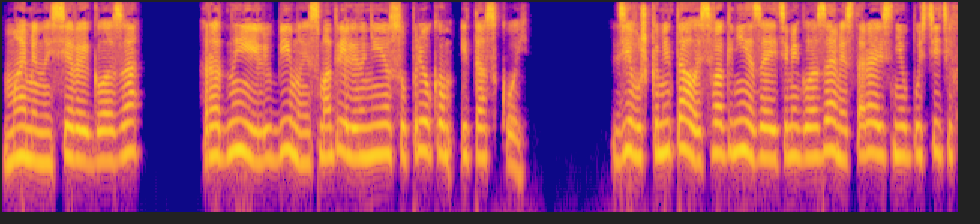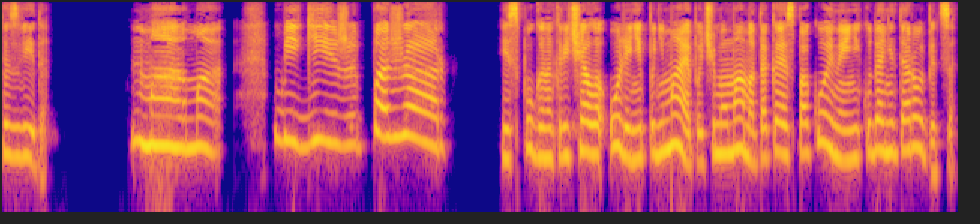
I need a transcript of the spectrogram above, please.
Мамины серые глаза, родные и любимые, смотрели на нее с упреком и тоской. Девушка металась в огне за этими глазами, стараясь не упустить их из вида. «Мама, беги же, пожар!» Испуганно кричала Оля, не понимая, почему мама такая спокойная и никуда не торопится.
